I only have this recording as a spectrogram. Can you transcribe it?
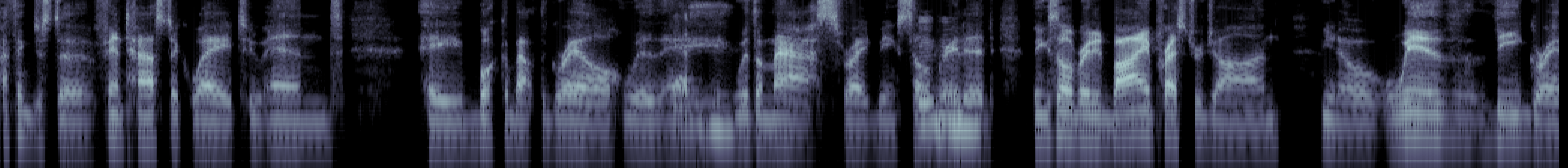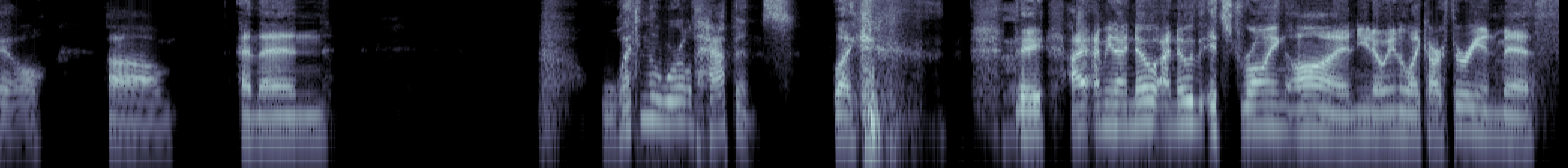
I think just a fantastic way to end a book about the Grail with a Yes. with a mass, right? Being celebrated, being celebrated by Prester John, you know, with the Grail, um, and then what in the world happens? Like. they I, I mean i know i know it's drawing on you know in like arthurian myth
